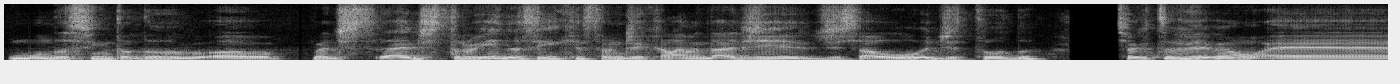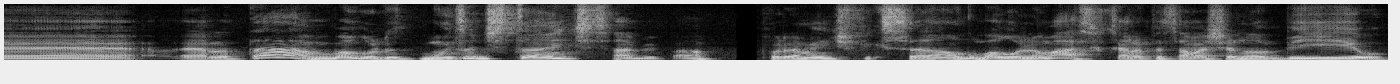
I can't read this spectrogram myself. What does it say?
o mundo assim todo uh, é destruído, assim, questão de calamidade de, de saúde e tudo. Só que tu vê, meu, é... era tá, um bagulho muito distante, sabe? Ah, puramente ficção, algum bagulho máximo, o cara pensava Chernobyl,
